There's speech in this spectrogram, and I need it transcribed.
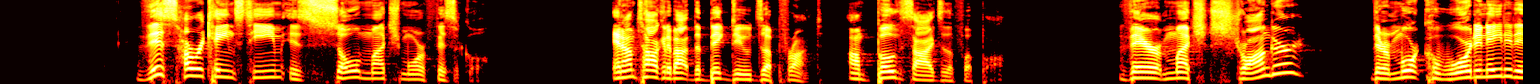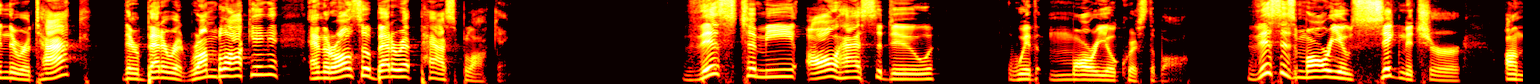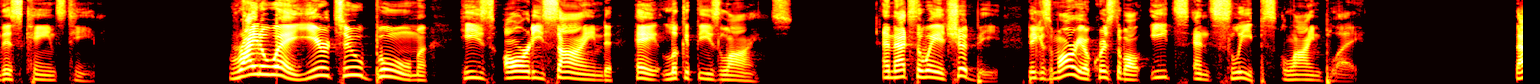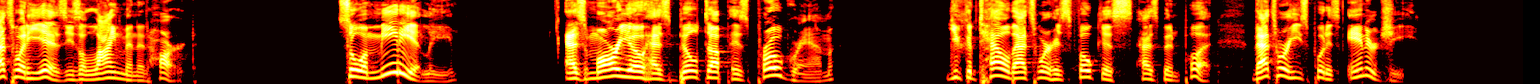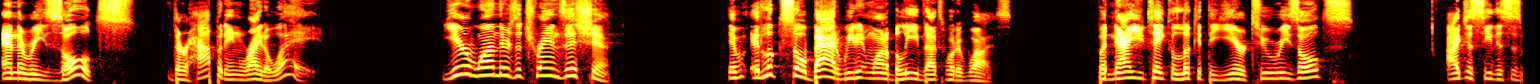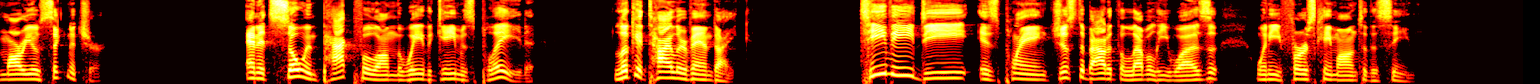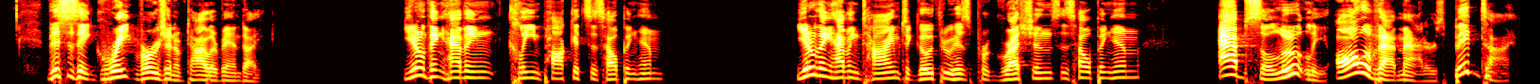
This Hurricanes team is so much more physical. And I'm talking about the big dudes up front on both sides of the football. They're much stronger. They're more coordinated in their attack. They're better at run blocking, and they're also better at pass blocking. This, to me, all has to do with Mario Cristobal. This is Mario's signature on this Canes team. Right away, year two, boom, he's already signed. Hey, look at these lines. And that's the way it should be because Mario Cristobal eats and sleeps line play. That's what he is. He's a lineman at heart. So immediately, as Mario has built up his program, you could tell that's where his focus has been put. That's where he's put his energy. And the results, they're happening right away. Year one, there's a transition. It, it looked so bad, we didn't want to believe that's what it was. But now you take a look at the year two results. I just see this as Mario's signature. And it's so impactful on the way the game is played. Look at Tyler Van Dyke. TVD is playing just about at the level he was when he first came onto the scene. This is a great version of Tyler Van Dyke. You don't think having clean pockets is helping him? You don't think having time to go through his progressions is helping him? Absolutely. All of that matters big time.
